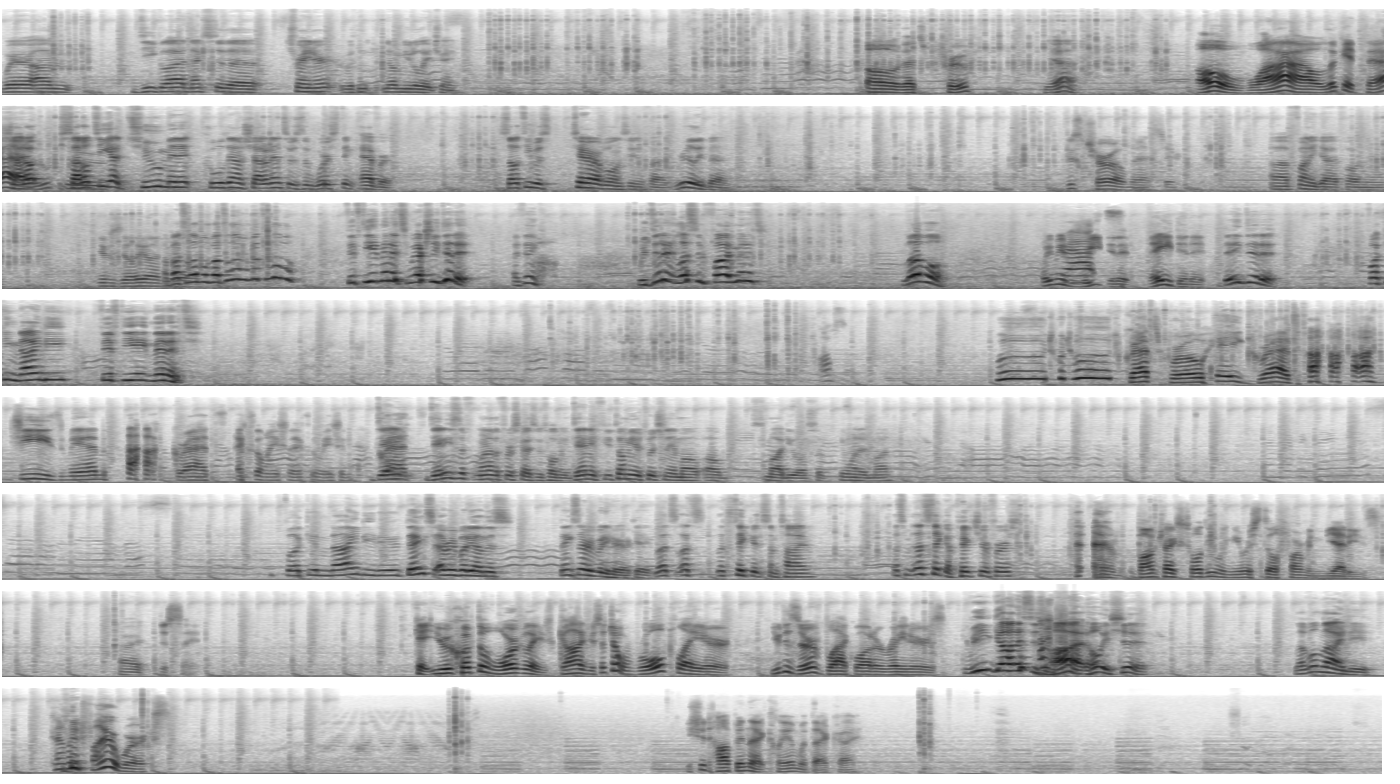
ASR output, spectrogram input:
where I'm D-Glad next to the trainer with no mutilate train. Oh, that's proof. Yeah. Oh wow! Look at that. Shadow Ooh. Subtlety had two minute cooldown Shadow Dance. It was the worst thing ever. Subtlety was terrible in season five. Really bad. Who's Churro Master? Uh, funny guy following me. around. Give Zillion. I'm about to level, about to level, about to level. 58 minutes. We actually did it. I think. We did it in less than five minutes. Level. What do you mean we did it? They did it. They did it. Fucking 90, 58 minutes. Awesome. Woot woot woot! Grats, bro. Hey, grats. Ha ha ha. Jeez, man. Ha ha. Grats! Exclamation! Exclamation! Danny, Grats. Danny's the, one of the first guys who told me. Danny, if you tell me your Twitch name, I'll, I'll mod you also. He wanted mod. Fucking 90, dude. Thanks everybody on this. Thanks everybody here. Okay, let's let's let's take it some time. Let's let's take a picture first. Bomb Tracks told you when you were still farming Yetis. All right. Just saying. Okay, you equipped the Warglaives. God, you're such a role player. You deserve Blackwater Raiders. Weed Goddess is hot. Holy shit. Level 90. Look how many fireworks. You should hop in that clan with that guy.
